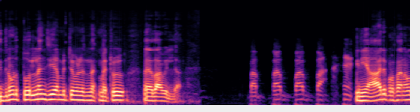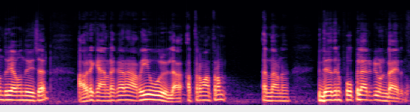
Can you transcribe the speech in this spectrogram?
ഇതിനോട് തുലനം ചെയ്യാൻ പറ്റുമെന്ന് മറ്റൊരു നേതാവില്ല. ഇനി ആര് പ്രധാനമന്ത്രിയാവുമെന്ന് ചോദിച്ചാൽ അവരെ കാനഡക്കാരെ അറിയുപോലുമില്ല അത്രമാത്രം എന്താണ് ഇദ്ദേഹത്തിന് പോപ്പുലാരിറ്റി ഉണ്ടായിരുന്നു.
